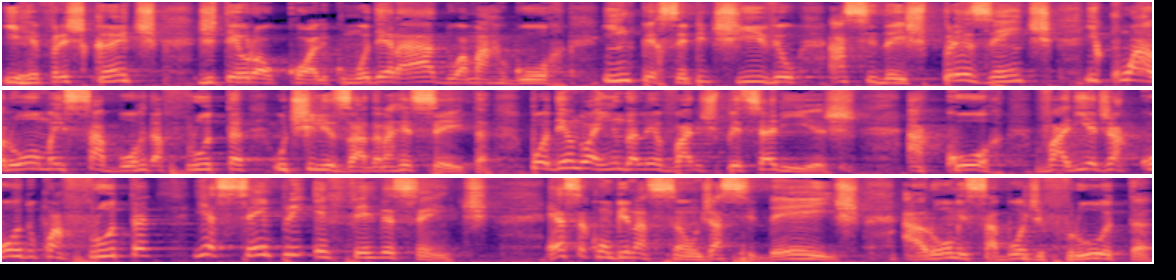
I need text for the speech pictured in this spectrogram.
e refrescante, de teor alcoólico moderado, amargor imperceptível, acidez presente e com aroma e sabor da fruta utilizada na receita, podendo ainda levar especiarias. A cor varia de acordo com a fruta e é sempre efervescente. Essa combinação de acidez, aroma e sabor de fruta,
